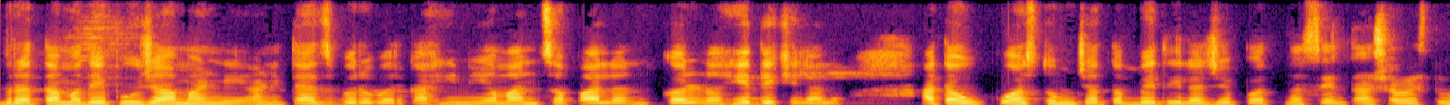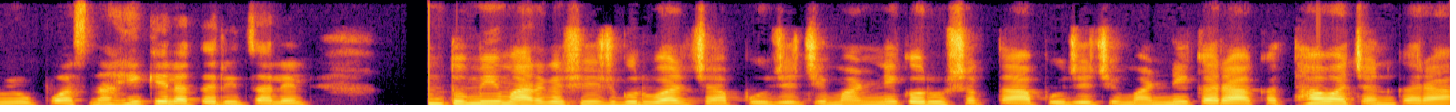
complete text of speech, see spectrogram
व्रतामध्ये पूजा मांडणे आणि त्याचबरोबर काही नियमांचं पालन करणं हे देखील आलं. आता उपवास तुमच्या तब्येतीला झेपत नसेल तर अशा वेळेस तुम्ही उपवास नाही केला तरी चालेल. तुम्ही मार्गशीर्ष गुरुवारच्या पूजेची मांडणी करू शकता. पूजेची मांडणी करा कथा वाचन करा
